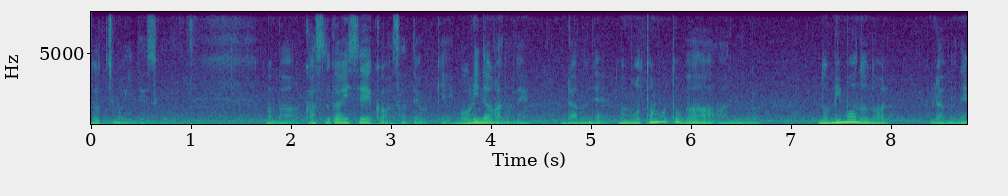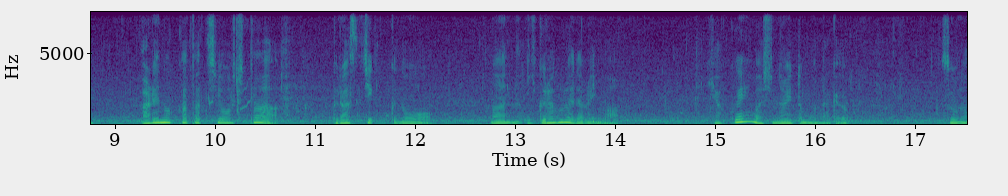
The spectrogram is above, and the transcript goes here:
どっちもいいんですけどまあ、まあ、春日井製菓はさておき森永のねラムネもともとはあの飲み物のラムネあれの形をしたプラスチックのまあいくらぐらいだろう今。100円はしないと思うんだけど。その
